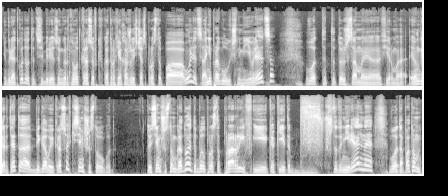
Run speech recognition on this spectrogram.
Я говорю, откуда вот это все берется? Он говорит, ну вот кроссовки, в которых я хожу сейчас просто по улице, они прогулочными являются. Вот, это та же самая фирма. И он говорит, это беговые кроссовки 76 года. То есть в 76 году это был просто прорыв и какие-то что-то нереальное, вот, а потом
